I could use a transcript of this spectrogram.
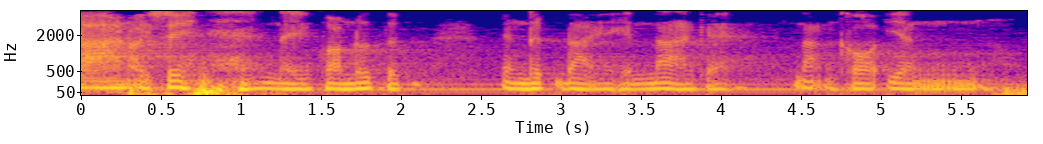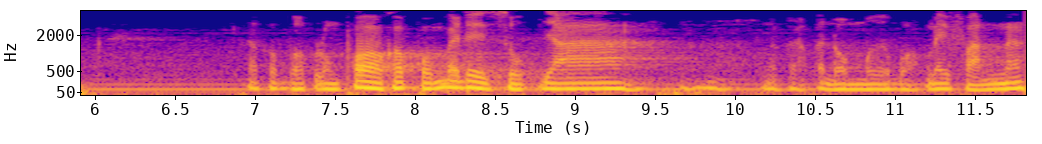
ยาหน่อยสิ ในความรู้สึกยังนึกได้เห็นหน้าแก นั่งคอเอียง แล้วก็บอกหลวงพ่อครับผมไม่ได้สูบยาแล้วก็พนมมือบอกในฝันนะ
